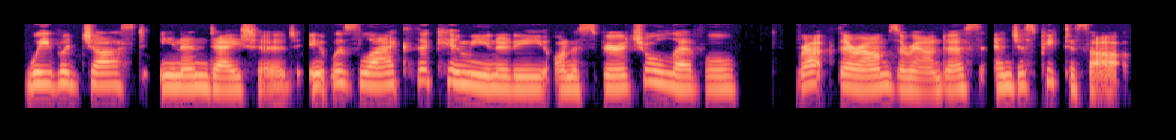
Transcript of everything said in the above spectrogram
We were just inundated. It was like the community on a spiritual level wrapped their arms around us and just picked us up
